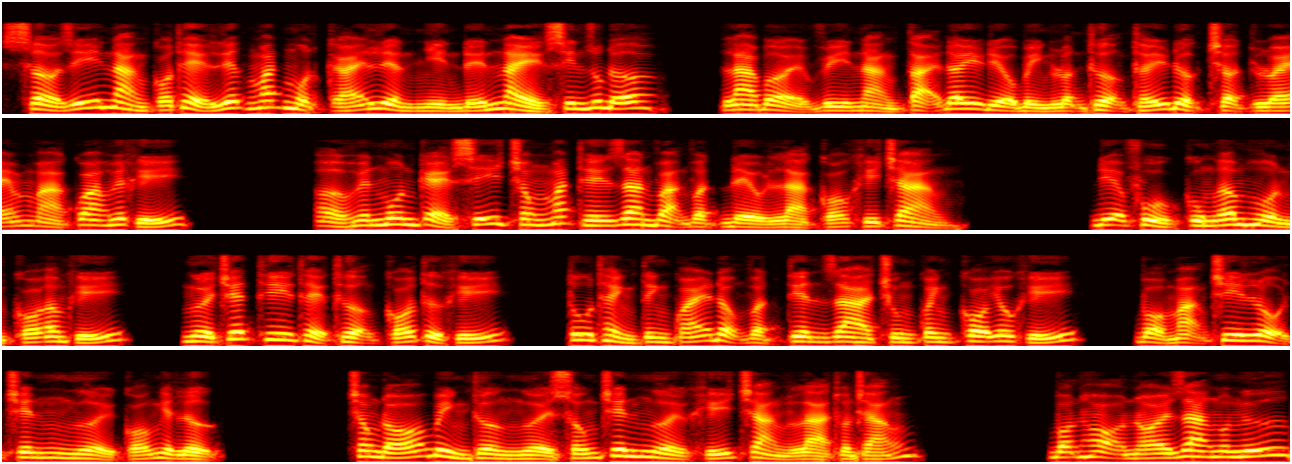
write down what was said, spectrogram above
Sở dĩ nàng có thể liếc mắt một cái liền nhìn đến này xin giúp đỡ, là bởi vì nàng tại đây điều bình luận thượng thấy được chợt lóe mà qua huyết khí. Ở huyền môn kẻ sĩ trong mắt thế gian vạn vật đều là có khí tràng. Địa phủ cùng âm hồn có âm khí, người chết thi thể thượng có tử khí, tu thành tinh quái động vật tiên gia chung quanh co yêu khí, bỏ mạng chi lộ trên người có nghiệt lực. Trong đó bình thường người sống trên người khí chẳng là thuần trắng. Bọn họ nói ra ngôn ngữ,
